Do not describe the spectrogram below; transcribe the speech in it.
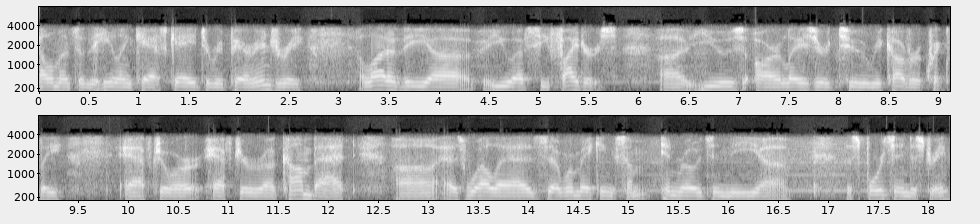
elements of the healing cascade to repair injury. A lot of the uh, UFC fighters uh, use our laser to recover quickly after after uh, combat, uh, as well as uh, we're making some inroads in the uh, the sports industry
